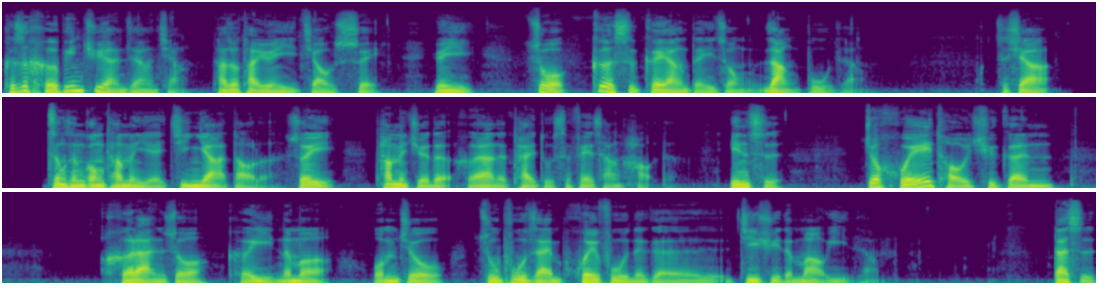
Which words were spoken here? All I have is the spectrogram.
可是何斌居然这样讲，他说他愿意交税，愿意做各式各样的一种让步，这样。这下郑成功他们也惊讶到了，所以他们觉得荷兰的态度是非常好的，因此就回头去跟荷兰说可以，那么我们就逐步在恢复那个继续的贸易，这样。但是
